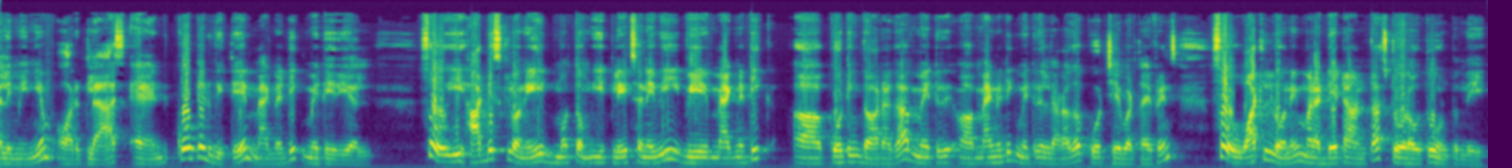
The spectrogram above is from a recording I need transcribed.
aluminium or glass and coated with a magnetic material so ఈ హార్డ్ డిస్క్లోని మొత్తం ఈ ప్లేట్స్ అనేవి మ్యాగ్నెటిక్ కోటింగ్ ద్వారాగా మెటీరియల్ మ్యాగ్నెటిక్ మెటీరియల్ ద్వారాగా కోట్ చేయబడతాయి ఫ్రెండ్స్ సో వాటిల్లోనే మన డేటా అంతా స్టోర్ అవుతూ ఉంటుంది.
